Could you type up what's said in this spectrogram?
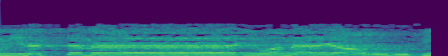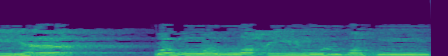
من السماء. الرحيم الغفور.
